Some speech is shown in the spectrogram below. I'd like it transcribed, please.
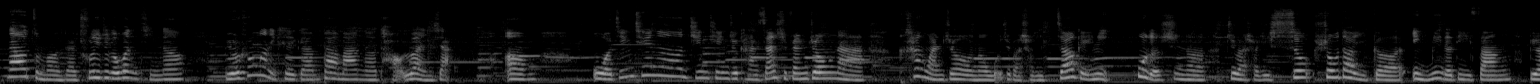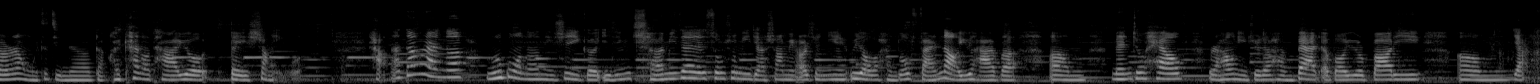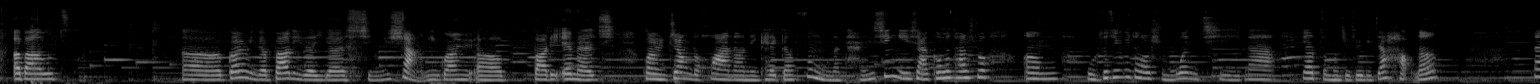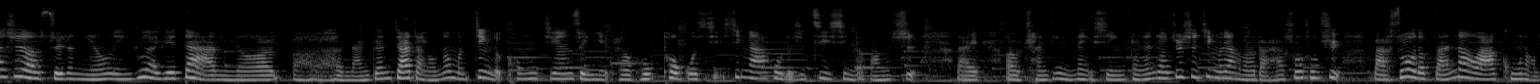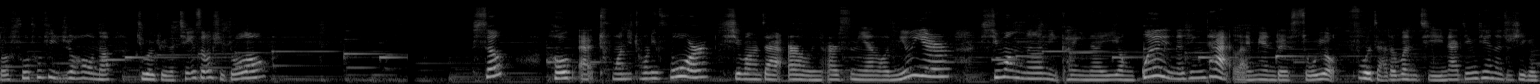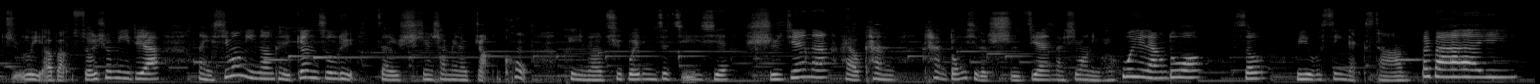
那要怎么来处理这个问题呢？比如说呢，你可以跟爸妈呢讨论一下，嗯，我今天呢，今天就看三十分钟，那看完之后呢，我就把手机交给你。或者是呢，就把手机收收到一个隐秘的地方，不要让我自己呢赶快看到它又被上瘾了。好，那当然呢，如果呢你是一个已经沉迷在 social media 上面，而且你也遇到了很多烦恼，you have a um mental health，然后你觉得很 bad about your body，嗯，yeah，about 呃关于你的 body 的一个形象，你关于呃 body image，关于这样的话呢，你可以跟父母呢谈心一下，告诉他说。嗯，我最近遇到了什么问题？那要怎么解决比较好呢？但是随着年龄越来越大，你呢，呃，很难跟家长有那么近的空间，所以你也可以透透过写信啊，或者是寄信的方式来，呃，传递你内心。反正呢，就是尽量呢把它说出去，把所有的烦恼啊、苦恼都说出去之后呢，就会觉得轻松许多喽。So. Hope at 2024，希望在二零二四年的 New Year，希望呢你可以呢用归零的心态来面对所有复杂的问题。那今天呢就是一个举例 about social media，那也希望你呢可以更自律，在于时间上面的掌控，可以呢去规定自己一些时间呢，还有看看东西的时间。那希望你会获益良多哦。So we will see next time，拜拜。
